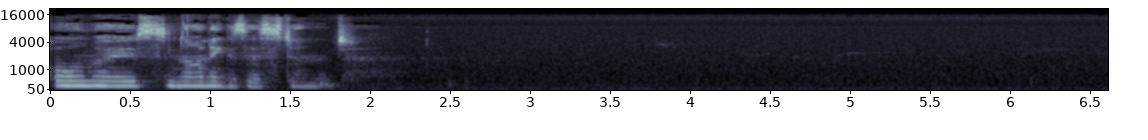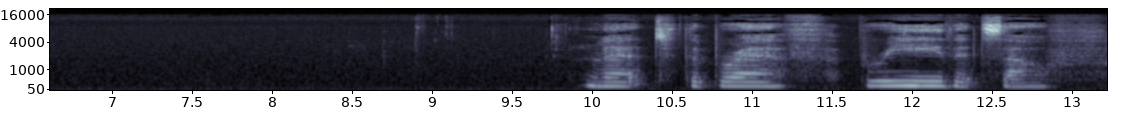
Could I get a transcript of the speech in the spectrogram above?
Almost non existent. Let the breath breathe itself.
